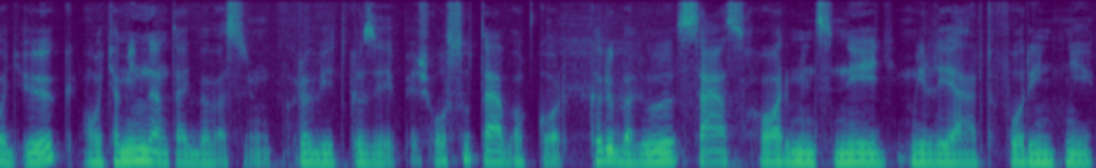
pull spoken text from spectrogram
hogy ők, hogyha mindent egybe veszünk, rövid, közép és hosszú táv, akkor körülbelül 134 milliárd forintnyi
